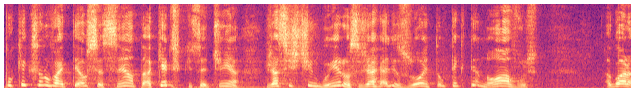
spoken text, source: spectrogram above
Por que, que você não vai ter aos 60? Aqueles que você tinha já se extinguiram, você já realizou, então tem que ter novos. Agora,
